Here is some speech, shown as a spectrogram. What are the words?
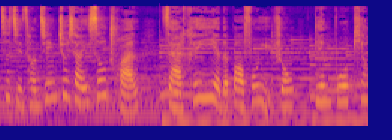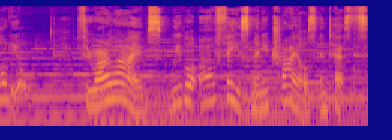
自己曾经就像一艘船，在黑夜的暴风雨中颠簸漂流？Through our lives, we will all face many trials and tests.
